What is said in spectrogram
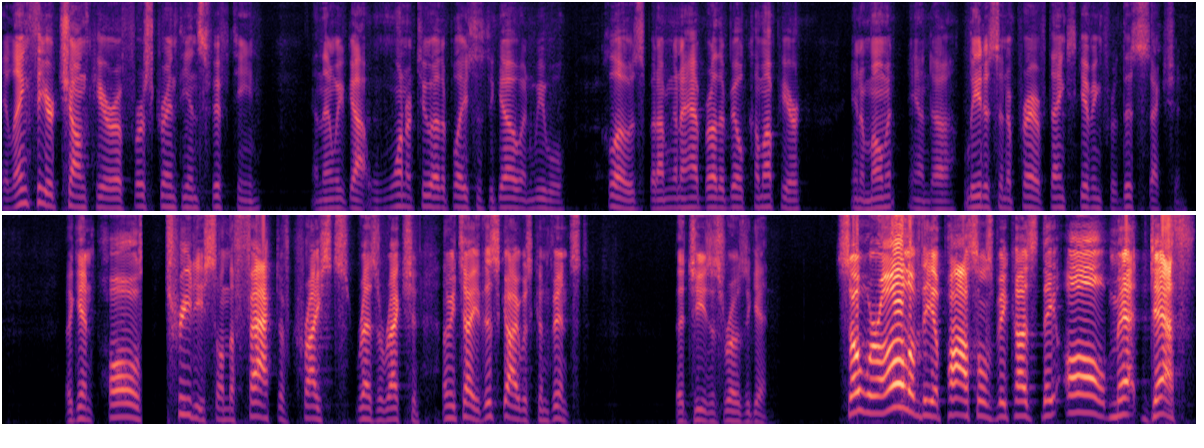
a lengthier chunk here of 1 Corinthians 15. And then we've got one or two other places to go, and we will close. But I'm going to have Brother Bill come up here in a moment and uh, lead us in a prayer of thanksgiving for this section. Again, Paul's treatise on the fact of Christ's resurrection. Let me tell you, this guy was convinced that Jesus rose again. So were all of the apostles because they all met death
